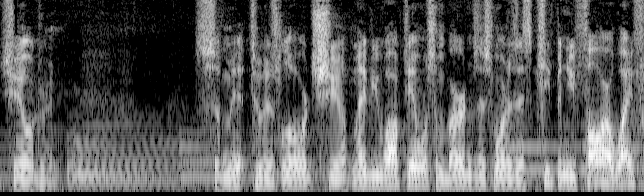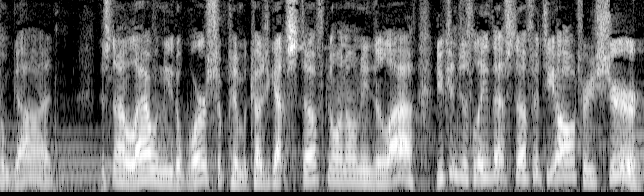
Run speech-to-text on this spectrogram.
children submit to his lordship. Maybe you walked in with some burdens this morning that's keeping you far away from God. It's not allowing you to worship him because you got stuff going on in your life. You can just leave that stuff at the altar sure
